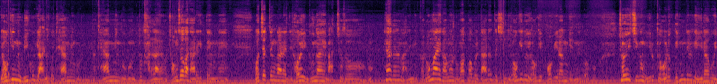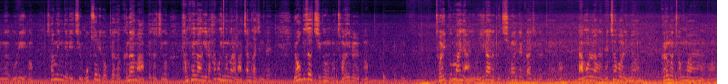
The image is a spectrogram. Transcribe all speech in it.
여기는 미국이 아니고 대한민국입니다. 대한민국은 또 달라요. 정서가 다르기 때문에 어쨌든 간에 저희 문화에 맞춰서 어? 해야 되는 거 아닙니까? 로마에 가면 로마법을 따르듯이 여기도 여기 법이라는 게 있는 거고 저희 지금 이렇게 어렵게 힘들게 일하고 있는 우리 어? 서민들이 지금 목소리 높여서 그나마 앞에서 지금 방패막이를 하고 있는 거랑 마찬가지인데 여기서 지금 저희를 어? 저희뿐만이 아니고 일하는 그 직원들까지 그렇게 어? 나몰라라 내쳐버리면 그러면 정말 어?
